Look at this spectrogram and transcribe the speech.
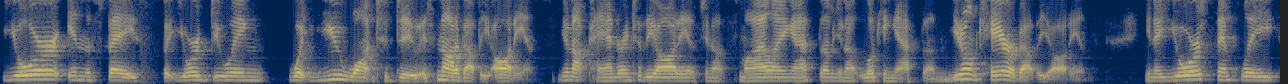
you're in the space but you're doing what you want to do. It's not about the audience. You're not pandering to the audience. You're not smiling at them. You're not looking at them. You don't care about the audience. You know you're simply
